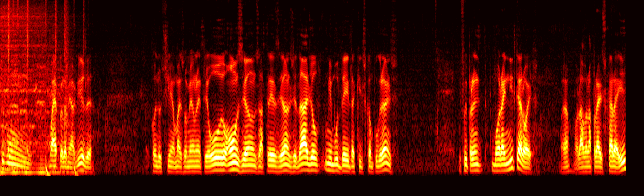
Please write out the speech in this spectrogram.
tive um, uma época da minha vida, quando eu tinha mais ou menos entre 11 anos a 13 anos de idade, eu me mudei daqui de Campo Grande e fui para morar em Niterói. Né? Morava na praia de Caraí.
